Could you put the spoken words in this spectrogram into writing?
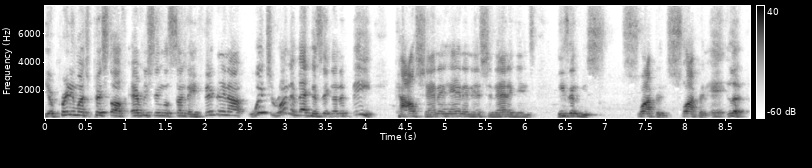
you're pretty much pissed off every single Sunday figuring out which running back is it going to be. Kyle Shanahan and his shenanigans. He's going to be swapping, swapping. And look,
